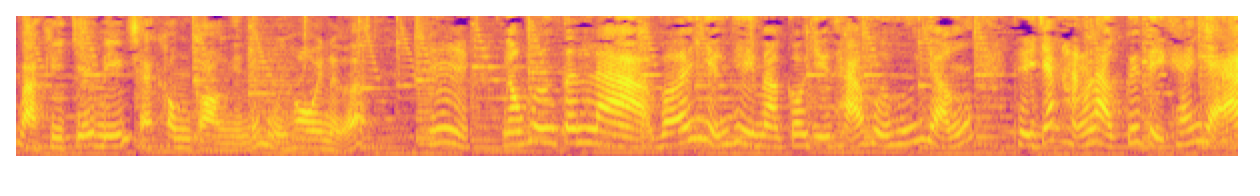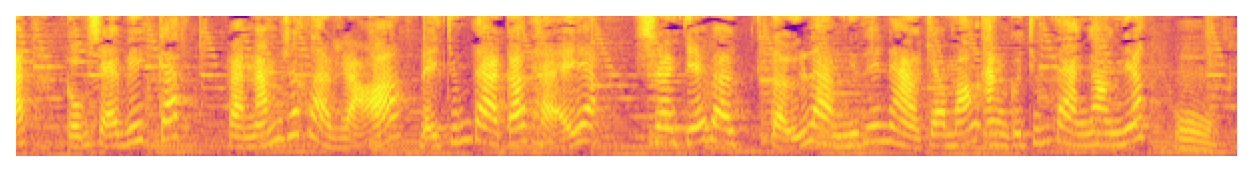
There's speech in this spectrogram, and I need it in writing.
và khi chế biến sẽ không còn những cái mùi hôi nữa. Ừ, Ngọc Hương tin là với những gì mà cô Diệu Thảo vừa hướng dẫn Thì chắc hẳn là quý vị khán giả cũng sẽ biết cách và nắm rất là rõ Để chúng ta có thể sơ chế bao tử làm như thế nào cho món ăn của chúng ta ngon nhất. Ừ.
